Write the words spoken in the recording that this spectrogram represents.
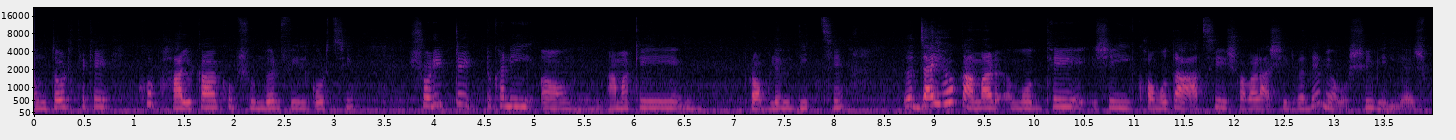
অন্তর থেকে খুব হালকা, খুব সুন্দর ফিল করছি। শরীরটা একটুখানি আমাকে প্রবলেম দিচ্ছে। যাই হোক, আমার মধ্যে সেই ক্ষমতা আছে সবার আশীর্বাদে, আমি অবশ্যই বেরিয়ে আসব।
